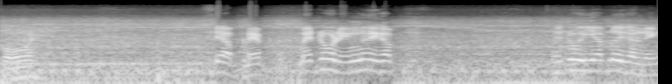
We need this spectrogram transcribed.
โอ้โหเสียบแลบไม่รู้เล็งเลยครับ ไม่รู้เย็บเลยกับเล็ง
